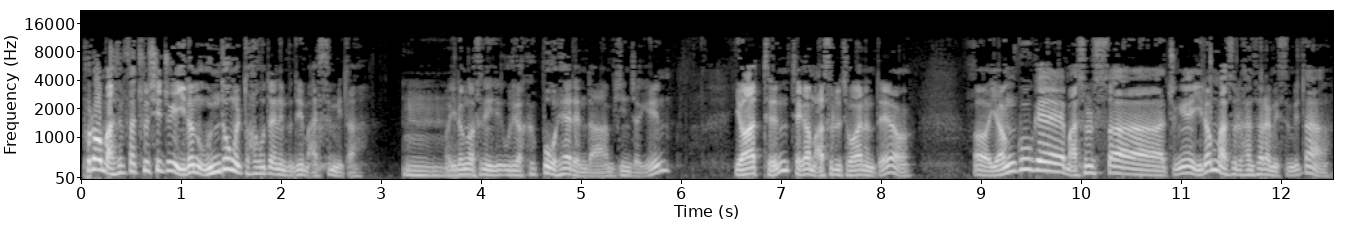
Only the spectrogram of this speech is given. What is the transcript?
프로 마술사 출신 중에 이런 운동을 또 하고 다니는 분들이 많습니다. 음. 어, 이런 것은 이제 우리가 극복을 해야 된다. 미신적인. 여하튼 제가 마술을 좋아하는데요. 어, 영국의 마술사 중에 이런 마술을 한 사람이 있습니다.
